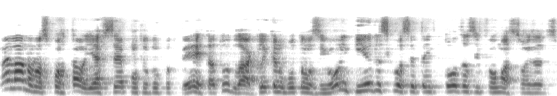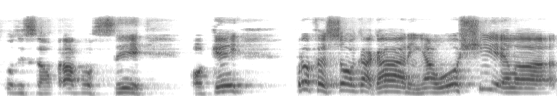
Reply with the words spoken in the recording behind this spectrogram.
Vai lá no nosso portal ifce.edu.br, tá tudo lá. Clica no botãozinho Olimpíadas que você tem todas as informações à disposição para você, ok? Professor Gagarin, a OSHI, ela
